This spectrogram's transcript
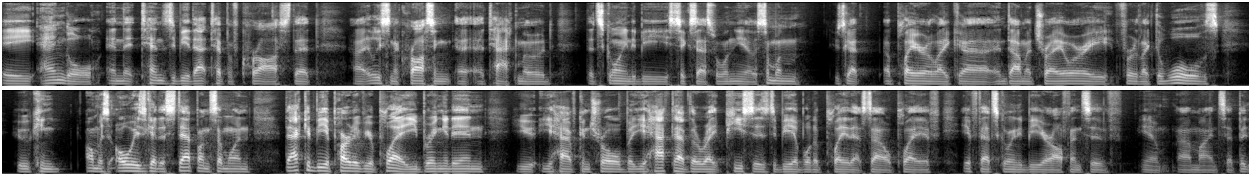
a angle, and that tends to be that type of cross that uh, at least in a crossing uh, attack mode that's going to be successful. And you know, someone who's got a player like uh, Adama Traore for like the Wolves who can almost always get a step on someone, that could be a part of your play. You bring it in, you you have control, but you have to have the right pieces to be able to play that style of play if if that's going to be your offensive you know uh, mindset. But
